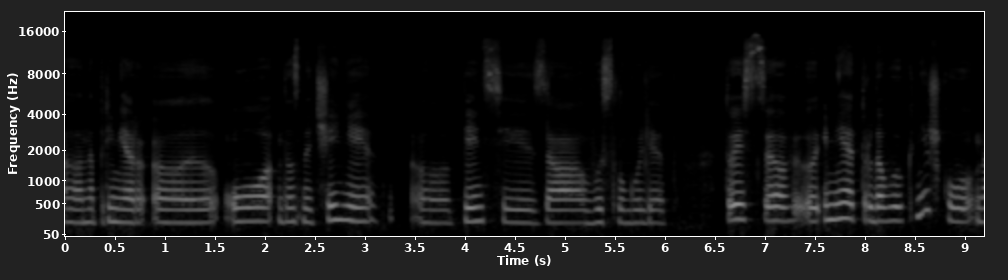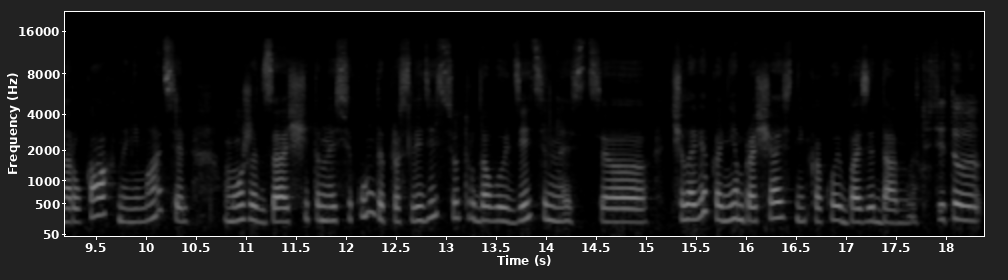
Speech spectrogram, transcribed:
например, о назначении пенсии за выслугу лет. То есть, э, имея трудовую книжку на руках, наниматель может за считанные секунды проследить всю трудовую деятельность э, человека, не обращаясь ни к какой базе данных. То есть это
